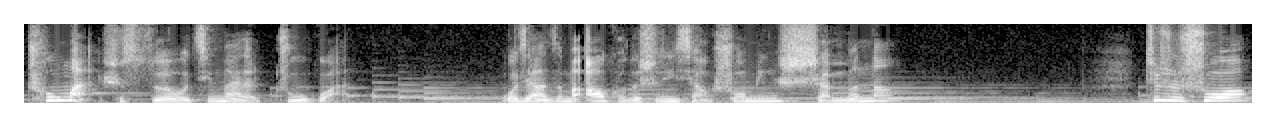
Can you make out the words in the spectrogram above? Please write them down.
冲脉是所有经脉的主管。我讲这么拗口的事情，想说明什么呢？就是说，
